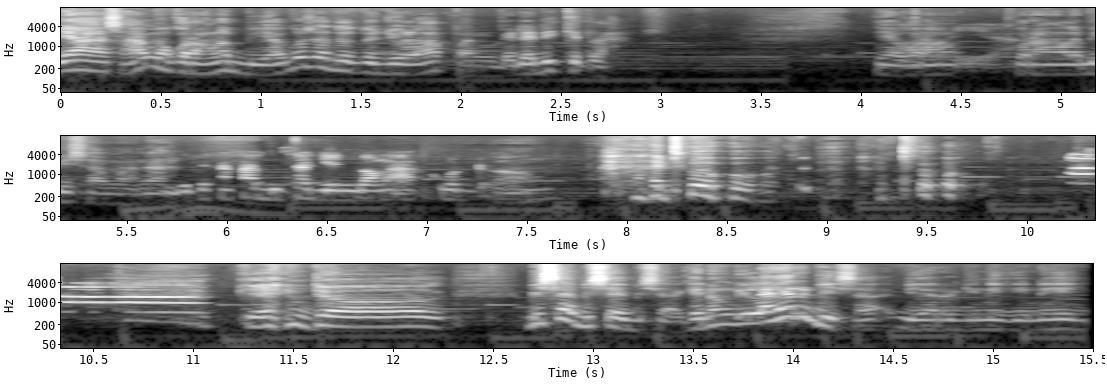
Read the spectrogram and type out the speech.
ya sama kurang lebih. Aku 178, beda dikit lah. Ya Oh, kurang iya. kurang lebih sama. Nah, jadi kakak bisa gendong aku dong aduh. Aduh. Gendong. Bisa bisa bisa. Gendong di leher bisa biar gini-gini.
